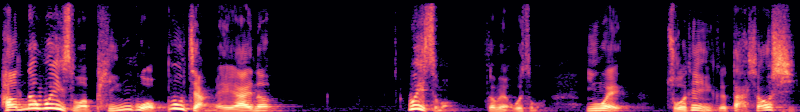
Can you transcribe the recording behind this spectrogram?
好，那为什么苹果不讲 AI 呢？为什么？各位为什么？因为昨天有个大消息，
